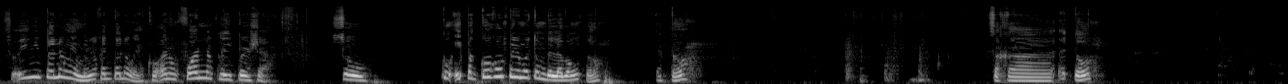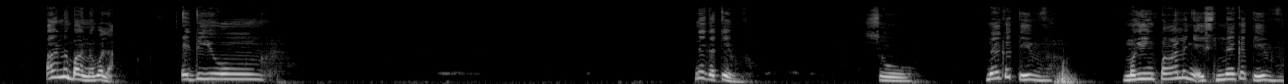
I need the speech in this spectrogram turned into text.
So, yun yung tanong eh. Malaking tanong eh. Kung anong form ng clipper siya. So, kung ipagkukumpare mo itong dalawang to, ito, saka ito, ano ba nawala? E di yung negative. So, negative, maging pangalan niya is negative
